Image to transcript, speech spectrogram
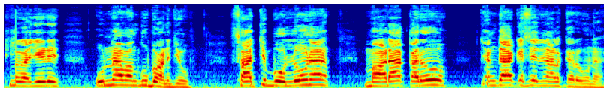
ਠੀਕ ਆ ਜਿਹੜੇ ਉਹਨਾਂ ਵਾਂਗੂ ਬਣ ਜਾਓ। ਸੱਚ ਬੋਲੋ ਨਾ, ਮਾੜਾ ਕਰੋ, ਚੰਗਾ ਕਿਸੇ ਦੇ ਨਾਲ ਕਰੋ ਨਾ।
